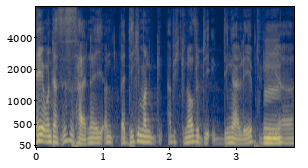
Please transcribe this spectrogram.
Nee, und das ist es halt. Ne? Und bei Digimon habe ich genauso die Dinge erlebt, wie mhm. äh,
